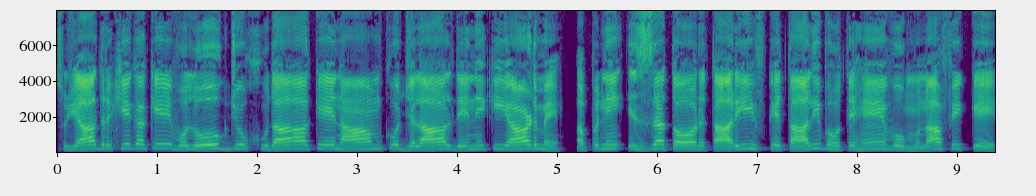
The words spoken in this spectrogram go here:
سو یاد رکھیے گا کہ وہ لوگ جو خدا کے نام کو جلال دینے کی آڑ میں اپنی عزت اور تعریف کے طالب ہوتے ہیں، وہ منافق کے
